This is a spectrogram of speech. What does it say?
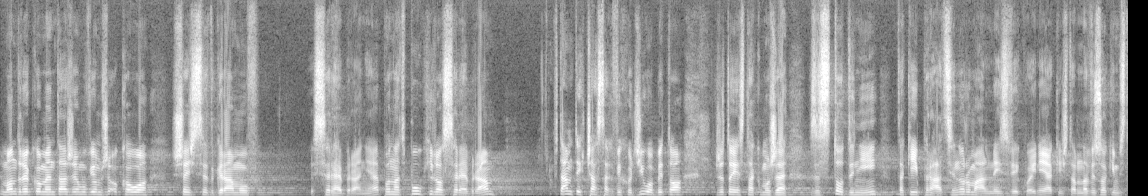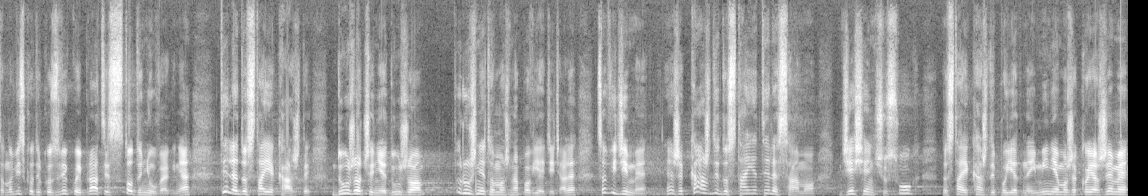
mądre komentarze mówią, że około 600 gramów srebra, nie? Ponad pół kilo srebra. W tamtych czasach wychodziłoby to, że to jest tak może ze 100 dni takiej pracy normalnej, zwykłej, nie jakiejś tam na wysokim stanowisku, tylko zwykłej pracy, 100 dniówek, nie? Tyle dostaje każdy. Dużo czy niedużo, różnie to można powiedzieć, ale co widzimy? Nie? Że każdy dostaje tyle samo. Dziesięciu sług dostaje każdy po jednej minie. Może kojarzymy,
